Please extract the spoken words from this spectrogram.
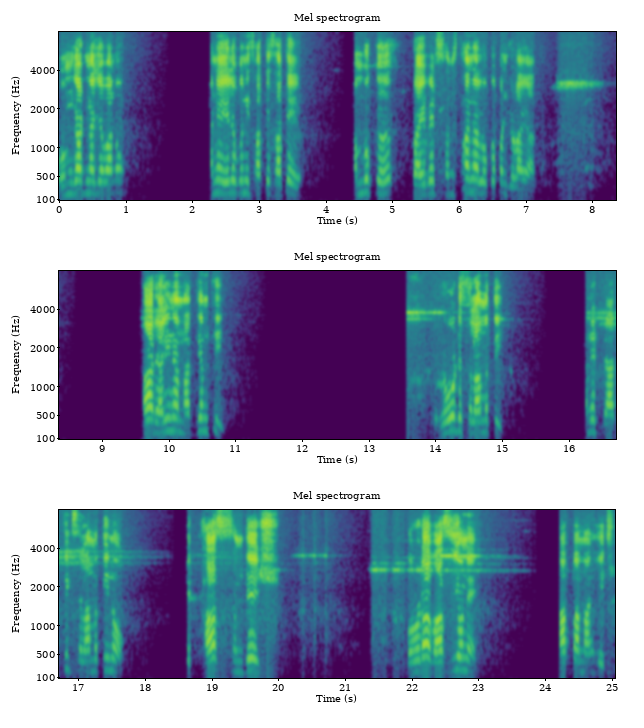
હોમગાર્ડ ના જવાનો અને એ લોકોની સાથે સાથે અમુક પ્રાઇવેટ સંસ્થાના લોકો પણ જોડાયા હતા. આ રેલીના માધ્યમથી રોડ સલામતી અને ટ્રાફિક સલામતીનો એક ખાસ સંદેશ બરોડા વાસીઓને આપવા માંગીએ છીએ.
